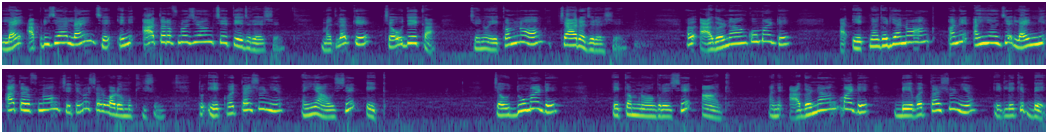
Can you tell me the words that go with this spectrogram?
લાઈ, આપણી જે આ લાઈન છે, એની આ તરફનો જે અંક છે, તે જ રહેશે. મતલબ કે ચૌદ એકા. જેનો એકમનો અંક ચાર જ રહેશે. હવે આગળના અંકો માટે આ એકના ઘડિયાનો અંક અને અહીંયા જે લાઈનની આ તરફનો અંક છે તેનો સરવાળો મૂકીશું. તો એક વત્તા શૂન્ય અહીંયા આવશે એક. ચૌદ માટે એકમનો અંક રહેશે આઠ. અને આગળના અંક માટે બે વત્તા શૂન્ય એટલે કે બે.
